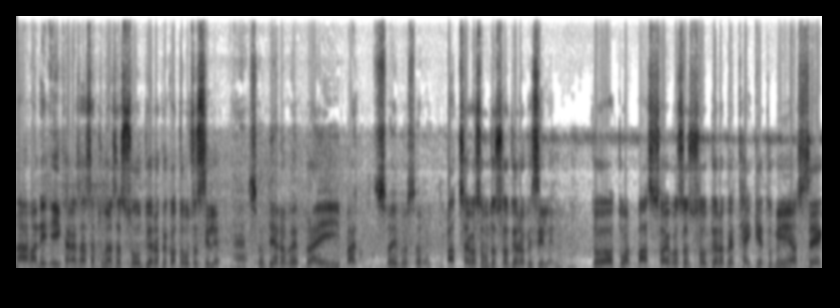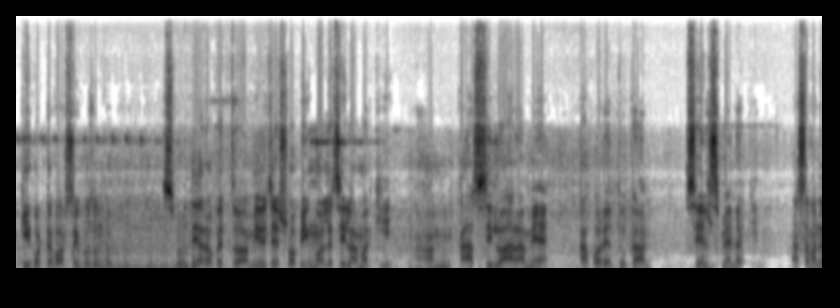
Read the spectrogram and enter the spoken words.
না মানে এইখানে চাচা তুমি আচ্ছা সৌদি আরবে কত বছর ছিলে? হ্যাঁ সৌদি আরবে প্রায় পাঁচ ছয় বছর পাঁচ ছয় বছর মতো সৌদি আরবে ছিলে। তো তোমার পাঁচ ছয় বছর সৌদি আরবে থাইকে তুমি আসছে কি করতে পারছ এই পর্যন্ত? সৌদি আরবে তো আমি ওই যে শপিং মলে ছিলাম আর কি। কাজ ছিল আরামে কাপড়ের দোকান সেলসম্যান আর কি। আচ্ছা মানে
